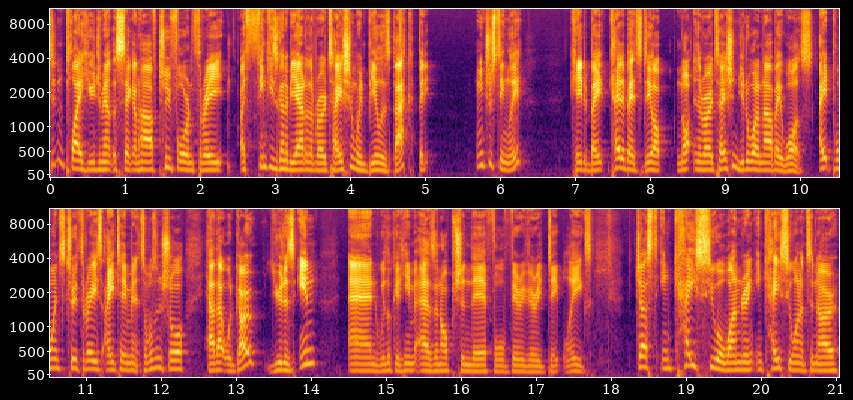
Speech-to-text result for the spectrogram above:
didn't play a huge amount the second half, two, four, and three. I think he's going to be out of the rotation when Beal is back. But interestingly, Keita Bates Diop not in the rotation. Yuta Watanabe was. Eight points, two threes, 18 minutes. I wasn't sure how that would go. Yuta's in, and we look at him as an option there for very, very deep leagues. Just in case you were wondering, in case you wanted to know,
